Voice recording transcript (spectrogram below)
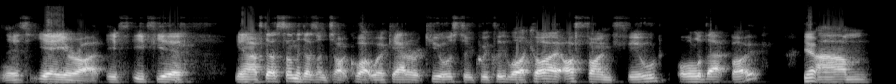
yeah, you're right. If if you you know if that, something doesn't quite work out or it cures too quickly, like I I foam filled all of that boat. Yeah. Um,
